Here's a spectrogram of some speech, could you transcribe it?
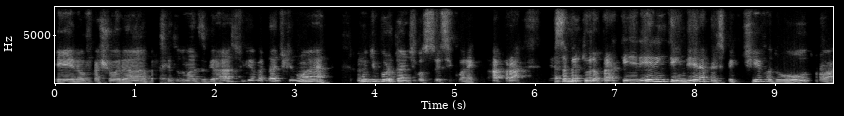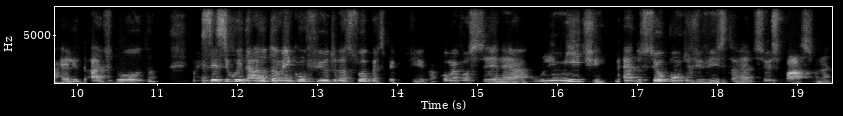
pena, ou ficar chorando, parece que é tudo uma desgraça, e que é verdade que não é. É muito importante você se conectar para essa abertura para querer entender a perspectiva do outro, a realidade do outro, mas ter esse cuidado também com o filtro da sua perspectiva, como é você, né, o limite, né, do seu ponto de vista, né, do seu espaço, né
